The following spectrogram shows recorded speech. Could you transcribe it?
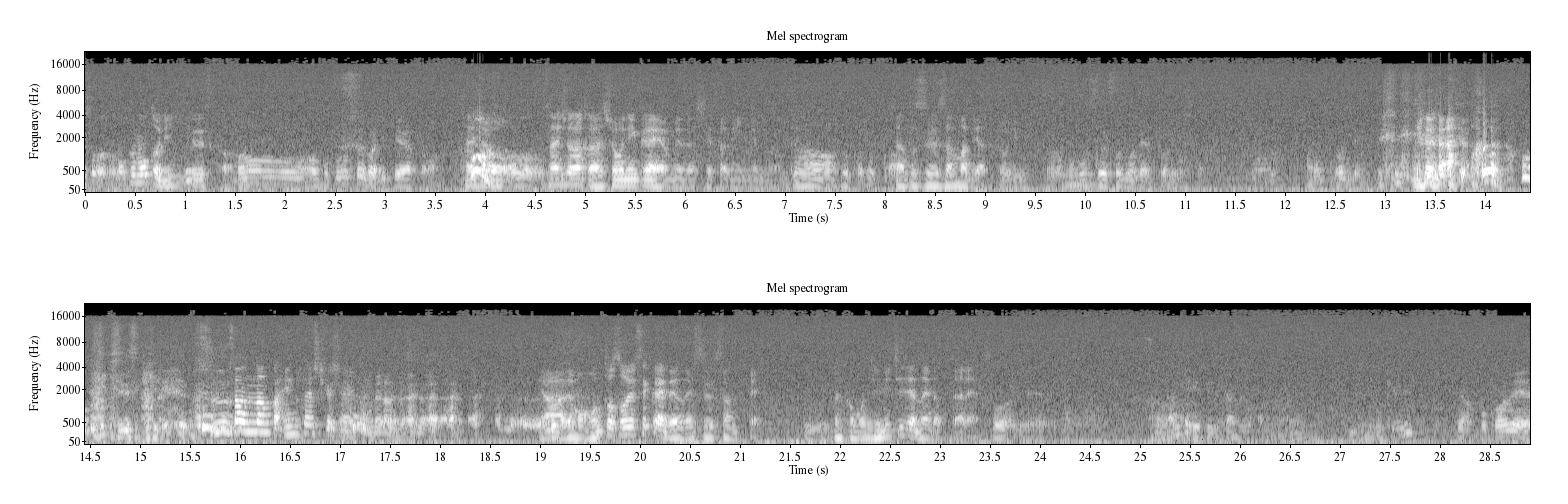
そうなの？僕元理系ですか？あーあ僕もそういえば理系だったわ。最初うん。最初だから小児科医を目指してた人間なので。ああそっかそっか。ちゃんとスーさんまでやっております。あ僕もまでやっておりました。あれ？なんで？本当に気づきスーさんなんか変態しかしないと思って。たんですけどいやーでも本当そういう世界だよねスーさんって。うん。なんかもう地道じゃないだってあれ。そうだね。なんで？言ってきたんですかいや僕はね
